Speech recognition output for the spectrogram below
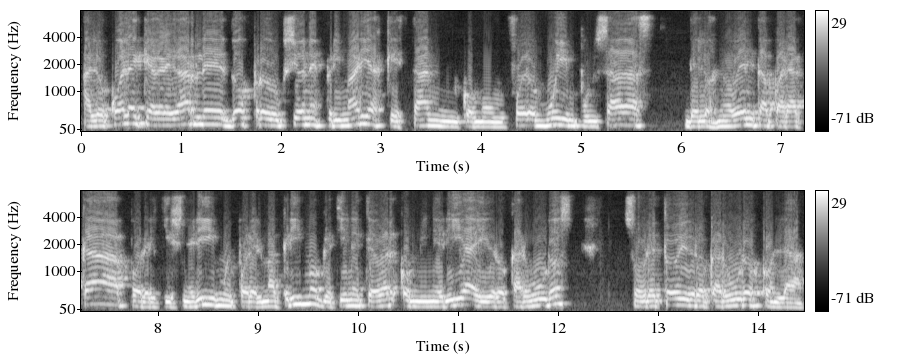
a lo cual hay que agregarle dos producciones primarias que están como fueron muy impulsadas de los 90 para acá por el kirchnerismo y por el macrismo que tiene que ver con minería e hidrocarburos, sobre todo hidrocarburos con la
